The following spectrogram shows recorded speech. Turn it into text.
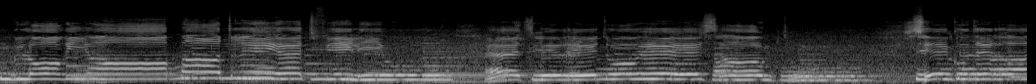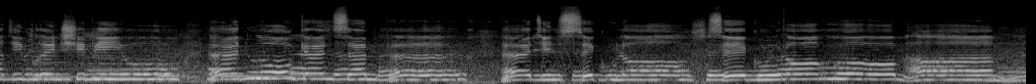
Gloria Patri et Filio et Spirito Sancto Secuterat in principio et nunc et semper et in saecula saeculorum. Amen.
